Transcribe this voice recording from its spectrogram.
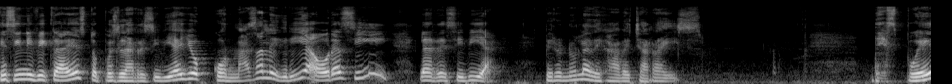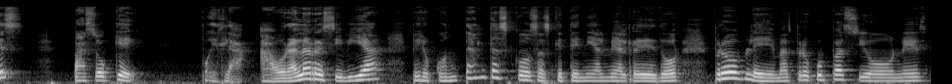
¿Qué significa esto? Pues la recibía yo con más alegría, ahora sí, la recibía, pero no la dejaba echar raíz. Después pasó que, pues la, ahora la recibía, pero con tantas cosas que tenía a mi alrededor, problemas, preocupaciones,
